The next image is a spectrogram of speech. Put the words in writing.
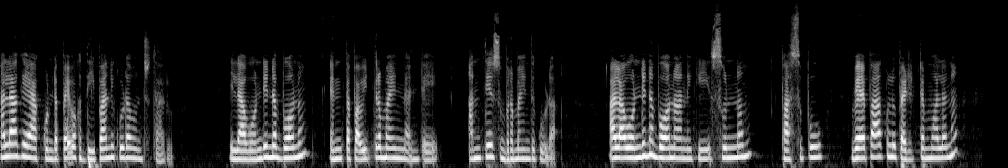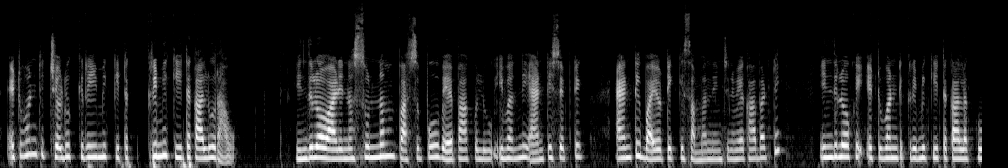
అలాగే ఆ కుండపై ఒక దీపాన్ని కూడా ఉంచుతారు. ఇలా వండిన బోనం ఎంత పవిత్రమైందంటే అంతే శుభ్రమైంది కూడా. అలా వండిన బోనానికి సున్నం పసుపు వేపాకులు పెట్టడం వలన ఎటువంటి చెడు క్రిమి కీట క్రిమి కీటకాలు రావు. ఇందులో వాడిన సున్నం పసుపు వేపాకులు ఇవన్నీ యాంటీసెప్టిక్ యాంటీబయోటిక్కి సంబంధించినవే కాబట్టి ఇందులోకి ఎటువంటి క్రిమి కీటకాలకు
